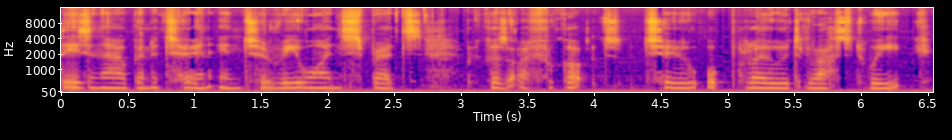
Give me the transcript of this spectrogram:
These are now going to turn into rewind spreads because I forgot to upload last week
